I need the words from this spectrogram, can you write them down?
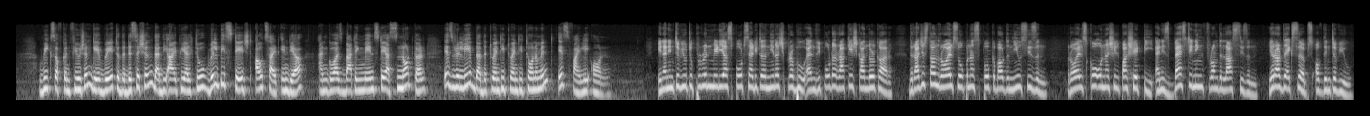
Weeks of confusion gave way to the decision that the IPL 2 will be staged outside India, and Goa's batting mainstay Asnodkar is relieved that the 2020 tournament is finally on. In an interview to Prudent Media sports editor Neeraj Prabhu and reporter Rakesh Kandorkar, the Rajasthan Royals opener spoke about the new season, Royals co-owner Shilpa Shetty and his best inning from the last season. Here are the excerpts of the interview.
